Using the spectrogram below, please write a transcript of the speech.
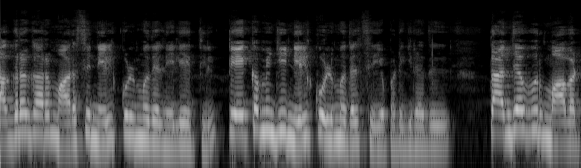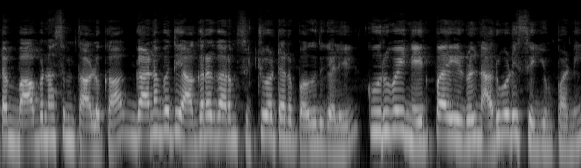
அக்ரகாரம் அரசு நெல் கொள்முதல் நிலையத்தில் தேக்கமின்றி நெல் கொள்முதல் செய்யப்படுகிறது. தஞ்சாவூர் மாவட்டம் பாபநாசம் தாலுகா கணபதி அக்ரகாரம் சுற்றுவட்டார பகுதிகளில் குறுவை நெற்பயிர்கள் அறுவடை செய்யும் பணி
